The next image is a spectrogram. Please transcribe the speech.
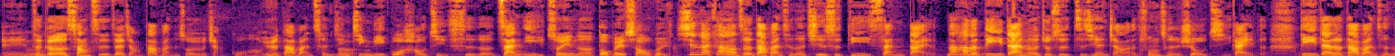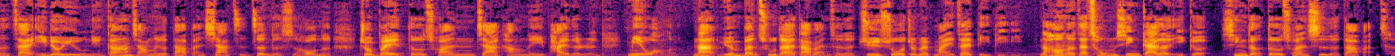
哎、欸，这个上次在讲大阪的时候有讲过哈，因为大阪曾经经历过好几次的战役，所以呢都被烧毁。现在看到这个大阪城呢，其实是第三代了。那它的第一代呢，就是之前讲的丰臣秀吉盖的。第一代的大阪城呢，在一六一五年刚刚讲那个大阪夏之阵的时候呢，就被德川家康那一派的人灭亡了。那原本初代的大阪城呢，据说就被埋在地底里，然后呢再重新盖了一个新的德川式的大阪城。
